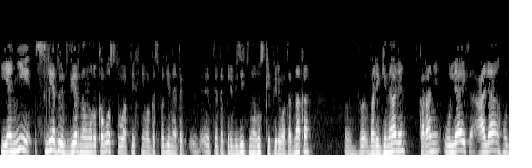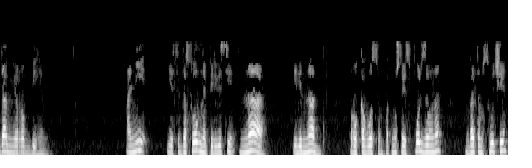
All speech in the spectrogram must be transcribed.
и они следуют верному руководству от ихнего господина. Это, это, это приблизительно русский перевод. Однако в, в оригинале, в Коране, «Уляйка аля гудам мирроббихим». Они, если дословно перевести, на или над руководством, потому что использовано в этом случае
